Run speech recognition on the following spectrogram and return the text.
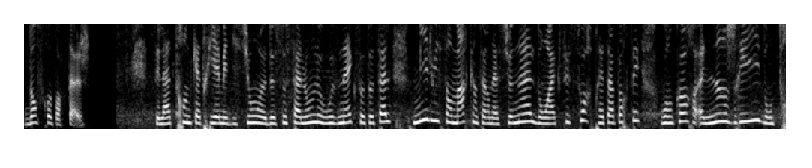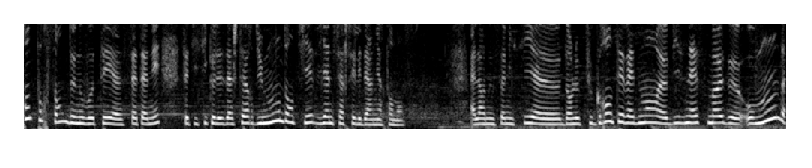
dans ce reportage. C'est la 34e édition de ce salon, le Wooznex. Au total, 1800 marques internationales, dont accessoires prêt-à-porter ou encore lingerie, dont 30% de nouveautés euh, cette année. C'est ici que les acheteurs du monde entier viennent chercher les dernières tendances. Alors nous sommes ici euh, dans le plus grand événement euh, business mode au monde.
